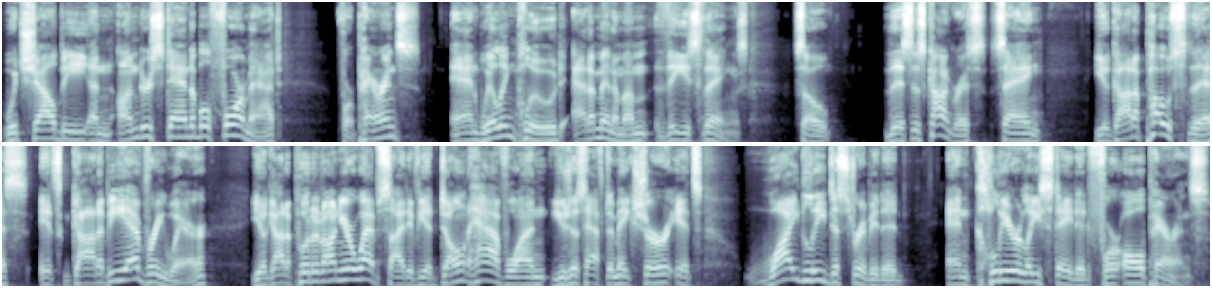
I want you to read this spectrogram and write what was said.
which shall be an understandable format for parents and will include, at a minimum, these things. So, this is Congress saying, you got to post this, it's got to be everywhere. You got to put it on your website. If you don't have one, you just have to make sure it's widely distributed and clearly stated for all parents.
